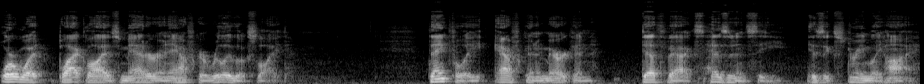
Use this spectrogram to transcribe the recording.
Or what Black Lives Matter in Africa really looks like. Thankfully, African American death vax hesitancy is extremely high.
